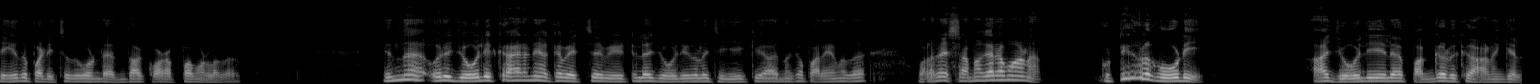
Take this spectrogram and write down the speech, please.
ചെയ്ത് പഠിച്ചതുകൊണ്ട് എന്താ കുഴപ്പമുള്ളത്? ഇന്ന് ഒരു ജോലിക്കാരനെയൊക്കെ വെച്ച് വീട്ടിലെ ജോലികൾ ചെയ്യിക്കുക എന്നൊക്കെ പറയണത് വളരെ ശ്രമകരമാണ്. കുട്ടികൾ കൂടി ആ ജോലിയിൽ പങ്കെടുക്കുകയാണെങ്കിൽ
